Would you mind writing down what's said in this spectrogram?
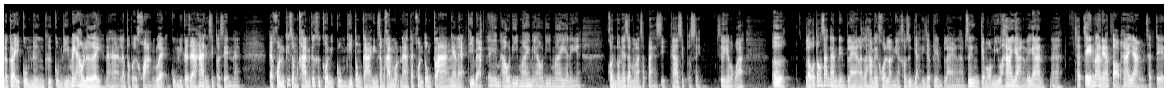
แล้วก็อีกกลุ่มหนึ่งคือกลุ่มที่ไม่เอาเลยนะฮะแล้วเผลอขวางด้วย กลุ่มนี้ก็จะ5-10%นะ แต่คนที่สำคัญก็คือคนอีกกลุ่มที่ตรงกลางจริงสำคัญหมดนะ แต่คนตรงกลางเนี่ยแหละที่แบบเอ้ยเอาดีไหมไม่เอาดีไหมอะไรเงี้ยคนตรงนี้จะประมาณสักแปดสิบเก้าสิบเปอร์เซ็นต์ซึ่งแกบอกว่า เออ เราก็ต้องสร้างการเปลี่ยนแปลงแล้วก็ทำให้คนเหล่านี้เขาสึกอยากที่จะเปลี่ยนแปลงนะครับ ซึ่งแกบอกมีอยู่5อย่างด้วยกันนะชัดเจนมากนะตอบ5อย่างชัดเจน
